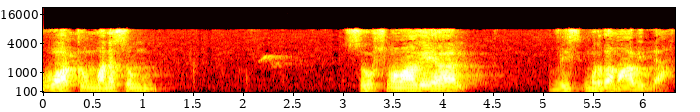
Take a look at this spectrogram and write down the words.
വാക്കും മനസ്സും സൂക്ഷ്മമാകയാൽ വിസ്മൃതമാവില്ല.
